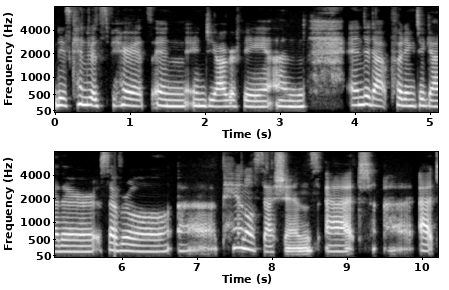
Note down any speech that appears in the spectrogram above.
these kindred spirits in in geography, and ended up putting together several uh, panel sessions at uh, at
